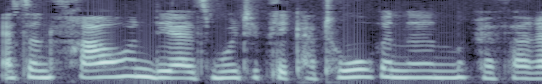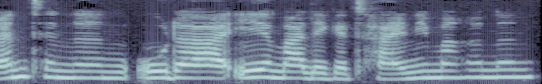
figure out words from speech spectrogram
Es sind Frauen, die als Multiplikatorinnen, Referentinnen oder ehemalige Teilnehmerinnen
